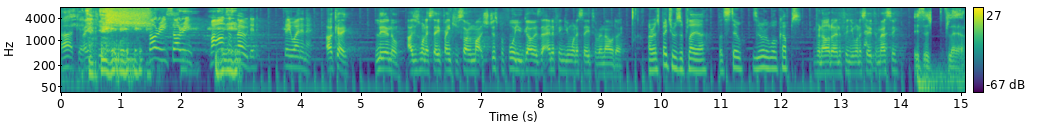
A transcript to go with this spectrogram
okay. Sorry, sorry. My answer's no. They, they weren't in it. okay, Lionel. I just want to say thank you so much. Just before you go, is there anything you want to say to Ronaldo? I respect you as a player, but still, zero World Cups. Ronaldo, anything you want to say to Messi? He's a player.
